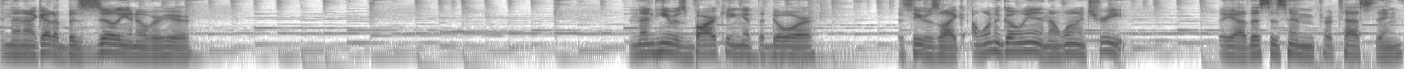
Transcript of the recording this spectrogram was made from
And then I got a bazillion over here. And then he was barking at the door. Because he was like, I want to go in. I want a treat. So yeah, this is him protesting.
